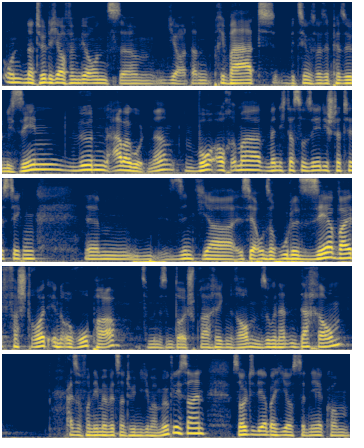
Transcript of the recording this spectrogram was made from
Und natürlich auch, wenn wir uns ähm, ja dann privat beziehungsweise persönlich sehen würden. Aber gut, ne? Wo auch immer, wenn ich das so sehe, die Statistiken ähm, sind ja, ist ja unser Rudel sehr weit verstreut in Europa, zumindest im deutschsprachigen Raum, im sogenannten Dachraum. Also von dem her wird es natürlich nicht immer möglich sein. Solltet ihr aber hier aus der Nähe kommen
